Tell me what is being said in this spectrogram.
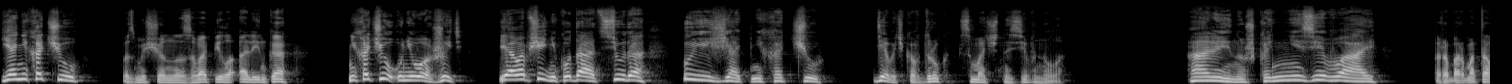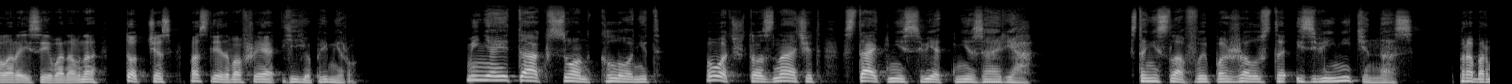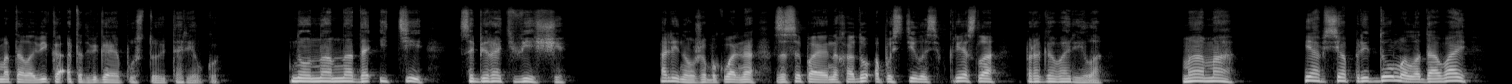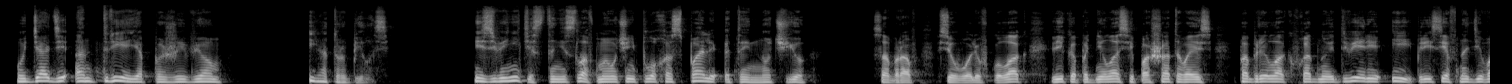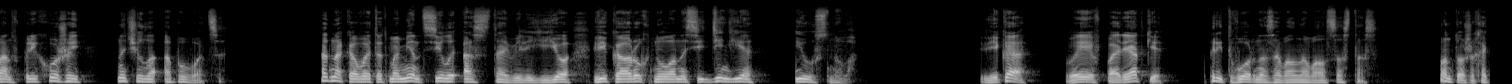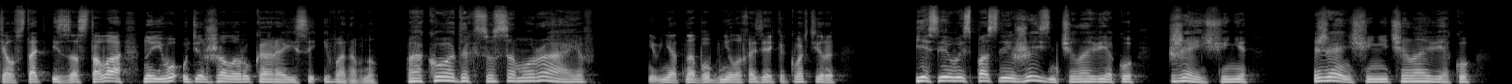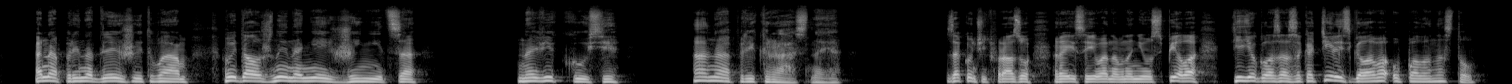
«Я не хочу», — возмущенно завопила Алинка. «Не хочу у него жить. Я вообще никуда отсюда уезжать не хочу». Девочка вдруг смачно зевнула. «Алинушка, не зевай», — пробормотала Раиса Ивановна, тотчас последовавшая ее примеру. «Меня и так в сон клонит». Вот что значит встать ни свет ни заря. Станислав, вы, пожалуйста, извините нас, пробормотала Вика, отодвигая пустую тарелку. Но нам надо идти, собирать вещи. Алина уже буквально засыпая на ходу, опустилась в кресло, проговорила: "Мама, я все придумала, давай у дяди Андрея поживем». И отрубилась. Извините, Станислав, мы очень плохо спали этой ночью. Собрав всю волю в кулак, Вика поднялась и, пошатываясь, побрела к входной двери и, присев на диван в прихожей, начала обуваться. Однако в этот момент силы оставили ее. Вика рухнула на сиденье и уснула. «Вика, вы в порядке?» – притворно заволновался Стас. Он тоже хотел встать из-за стола, но его удержала рука Раисы Ивановны. «По кодексу самураев», — невнятно бубнила хозяйка квартиры, «если вы спасли жизнь человеку, женщине, женщине-человеку, она принадлежит вам, вы должны на ней жениться. На Викусе она прекрасная». Закончить фразу Раиса Ивановна не успела, ее глаза закатились, голова упала на стол.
